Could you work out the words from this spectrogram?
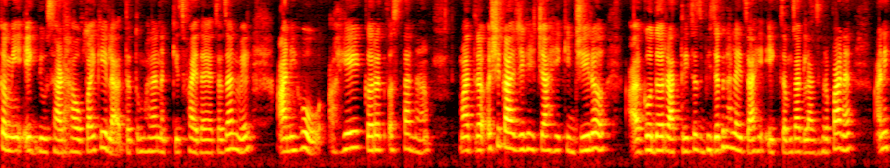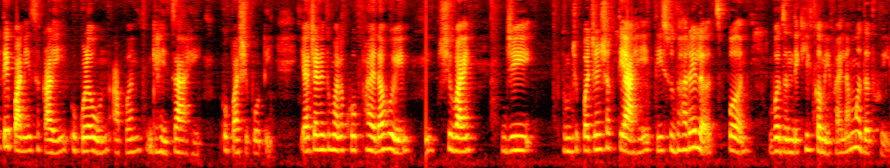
कमी एक दिवसाआड हा उपाय केला तर तुम्हाला नक्कीच फायदा याचा जाणवेल. आणि हो हे करत असताना मात्र अशी काळजी घ्यायची आहे की जिरं अगोदर रात्रीचंच भिजत घालायचं आहे एक चमचा ग्लासभर पाण्यात आणि ते पाणी सकाळी उकळवून आपण घ्यायचं आहे उपाशीपोटी याच्याने तुम्हाला खूप फायदा होईल. शिवाय जी तुमची पचनशक्ती आहे ती सुधारेलच पण वजन देखील कमी व्हायला मदत होईल.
